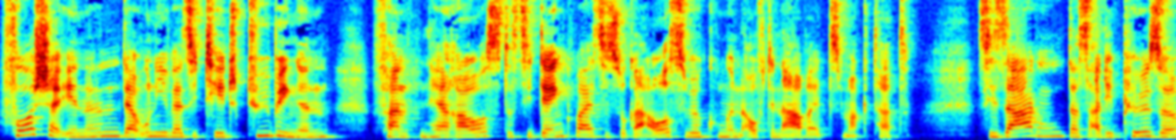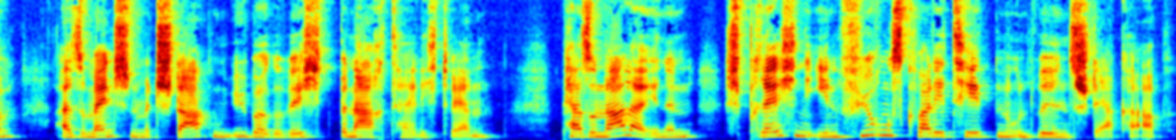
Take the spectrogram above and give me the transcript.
ForscherInnen der Universität Tübingen fanden heraus, dass die Denkweise sogar Auswirkungen auf den Arbeitsmarkt hat. Sie sagen, dass Adipöse, also Menschen mit starkem Übergewicht, benachteiligt werden. PersonalerInnen sprechen ihnen Führungsqualitäten und Willensstärke ab.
